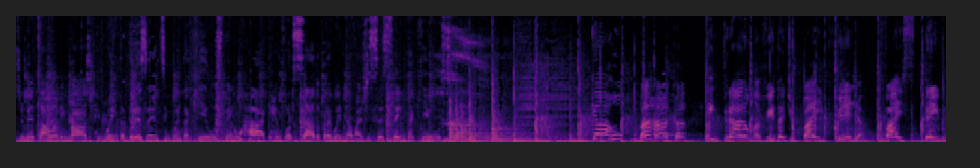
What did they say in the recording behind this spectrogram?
de metal ali embaixo, que aguenta 350 quilos. Tem um rack reforçado para aguentar mais de 60 quilos. Carro, barraca, entraram na vida de pai e filha faz tempo.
